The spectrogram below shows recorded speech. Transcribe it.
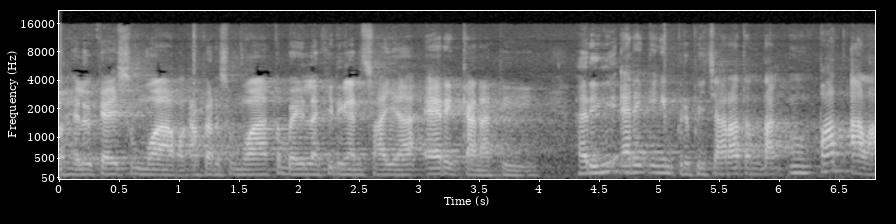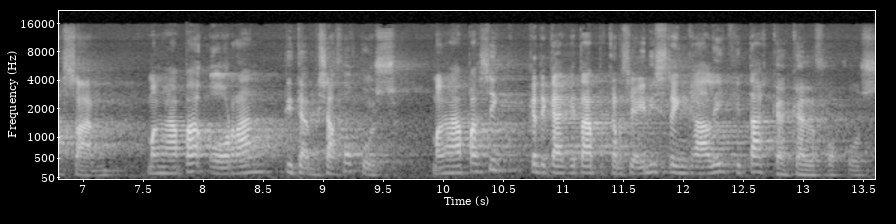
Halo guys semua, apa kabar semua? Kembali lagi dengan saya Erik Kanadi. Hari ini Erik ingin berbicara tentang empat alasan mengapa orang tidak bisa fokus. Mengapa sih ketika kita bekerja ini sering kali kita gagal fokus?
